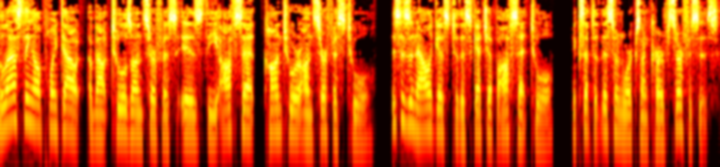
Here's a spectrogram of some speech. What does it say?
The last thing I'll point out about tools on surface is the offset contour on surface tool. This is analogous to the SketchUp offset tool, except that this one works on curved surfaces.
